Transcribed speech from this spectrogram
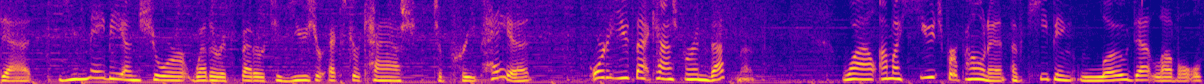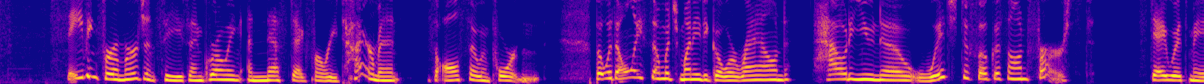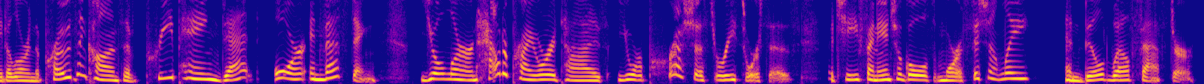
Debt, you may be unsure whether it's better to use your extra cash to prepay it or to use that cash for investments. While I'm a huge proponent of keeping low debt levels, saving for emergencies and growing a nest egg for retirement is also important. But with only so much money to go around, how do you know which to focus on first? Stay with me to learn the pros and cons of prepaying debt or investing. You'll learn how to prioritize your precious resources, achieve financial goals more efficiently, and build wealth faster.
